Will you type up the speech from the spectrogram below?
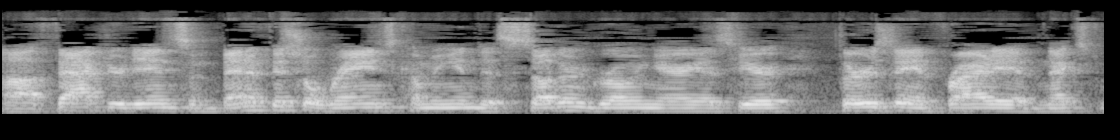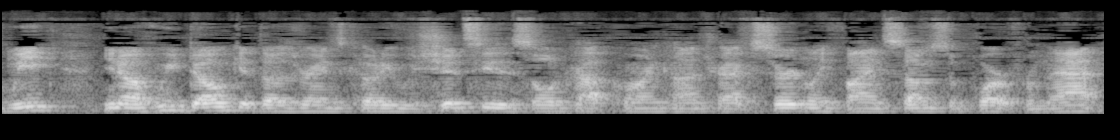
uh, factored in some beneficial rains coming into southern growing areas here. Thursday and Friday of next week. You know, if we don't get those rains, Cody, we should see this old crop corn contract certainly find some support from that.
